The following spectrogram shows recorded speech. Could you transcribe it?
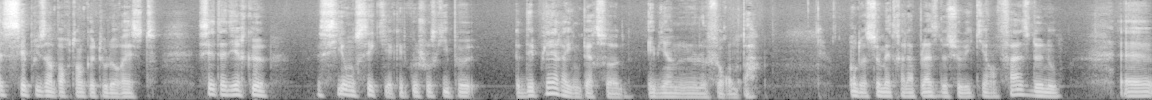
C'est plus important que tout le reste. C'est-à-dire que si on sait qu'il y a quelque chose qui peut déplaire à une personne, eh bien nous ne le ferons pas. On doit se mettre à la place de celui qui est en face de nous. Euh,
